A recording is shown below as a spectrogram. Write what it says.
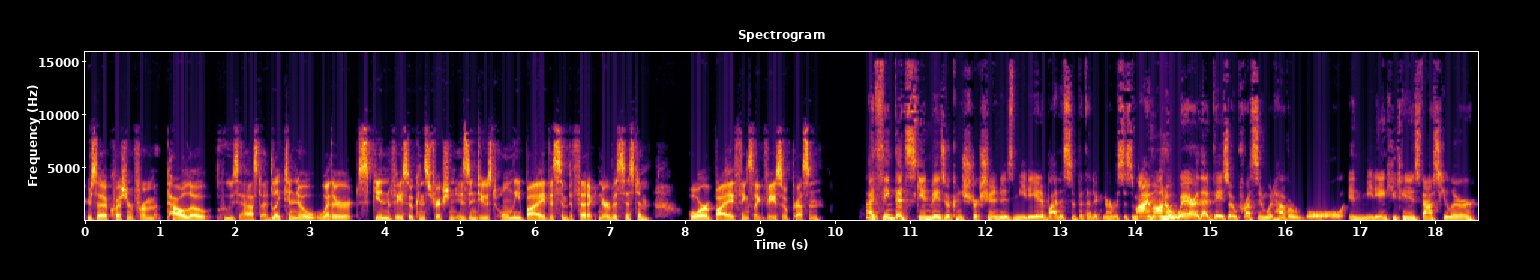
Here's a question from Paolo who's asked I'd like to know whether skin vasoconstriction is induced only by the sympathetic nervous system or by things like vasopressin. I think that skin vasoconstriction is mediated by the sympathetic nervous system. I'm unaware that vasopressin would have a role in median cutaneous vascular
